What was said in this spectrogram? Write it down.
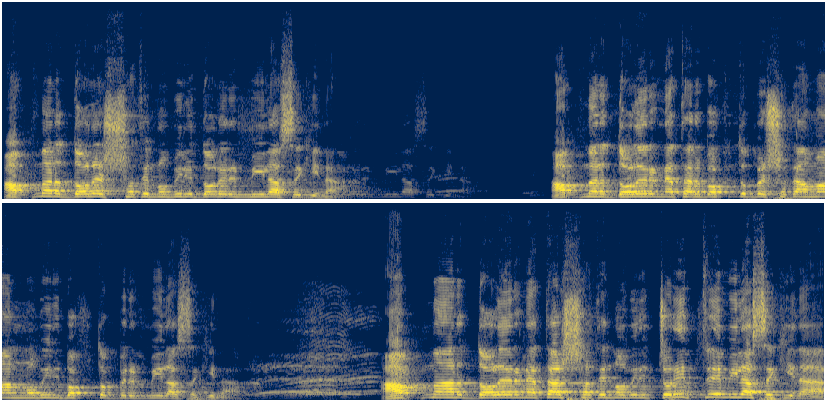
আপনার দলের সাথে নবীর দলের মিল আছে কিনা? আপনার দলের নেতার বক্তব্যের সাথে আমার নবীর বক্তব্যের মিল আছে কিনা? আপনার দলের নেতার সাথে নবীর চরিত্রে মিল আছে কিনা?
